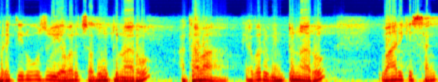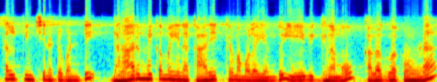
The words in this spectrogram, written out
ప్రతిరోజు ఎవరు చదువుతున్నారో అథవా ఎవరు వింటున్నారో వారికి సంకల్పించినటువంటి ధార్మికమైన కార్యక్రమముల యందు ఏ విఘ్నము కలగకుండా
